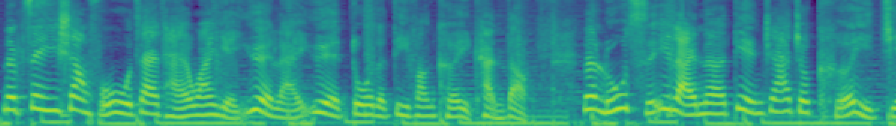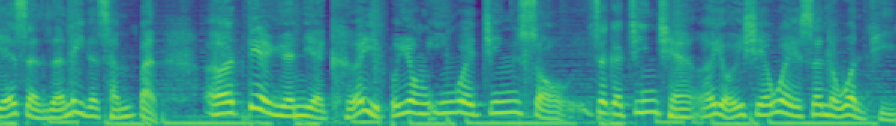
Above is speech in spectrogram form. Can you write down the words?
那这一项服务在台湾也越来越多的地方可以看到。那如此一来呢，店家就可以节省人力的成本，而店员也可以不用因为经手这个金钱而有一些卫生的问题。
